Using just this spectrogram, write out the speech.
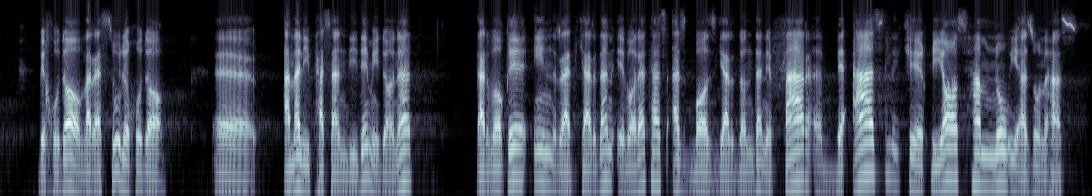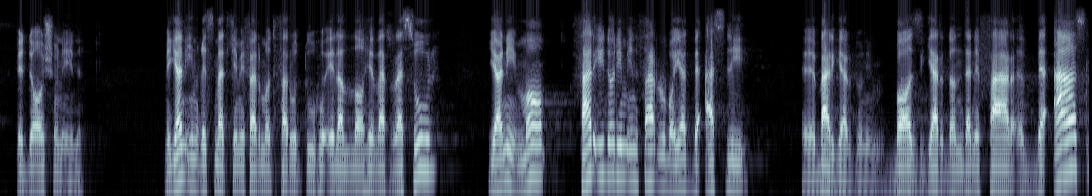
به خدا و رسول خدا عملی پسندیده می‌داند در واقع این رد کردن عبارت است از بازگرداندن فرع به اصل که قیاس هم نوعی از اون هست. ادعاشون اینه. میگن این قسمت که میفرماد فرودوه الی الله و رسول یعنی ما فرعی داریم این فرع رو باید به اصلی برگردونیم. بازگرداندن فرع به اصل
